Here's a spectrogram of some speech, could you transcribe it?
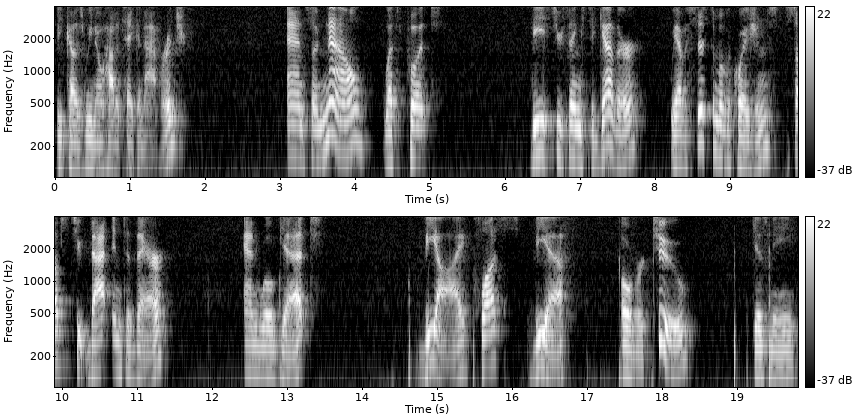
because we know how to take an average. And so now let's put these two things together we have a system of equations, substitute that into there, and we'll get VI plus VF over 2 gives me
